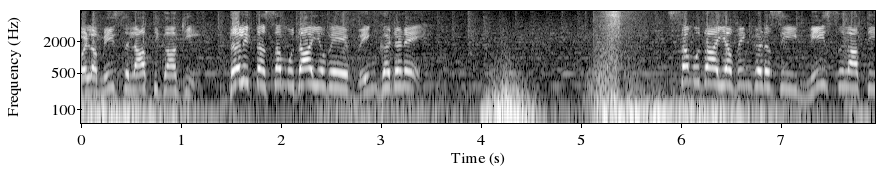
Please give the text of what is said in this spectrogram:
ಒಳ ಮೀಸಲಾತಿಗಾಗಿ ದಲಿತ ಸಮುದಾಯವೇ ವಿಂಗಡಣೆ. ಸಮುದಾಯ ವಿಂಗಡಿಸಿ ಮೀಸಲಾತಿ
